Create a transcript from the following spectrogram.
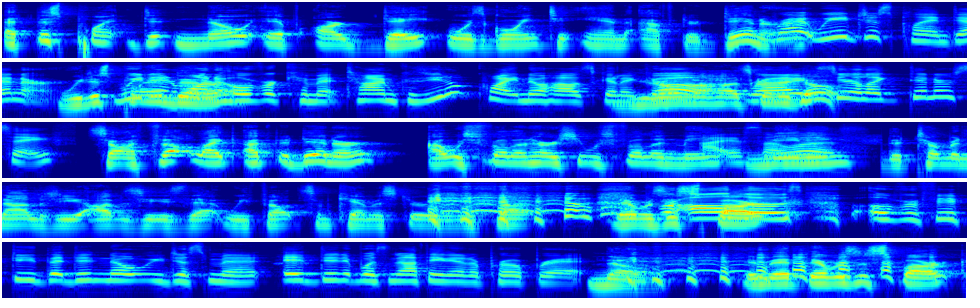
at this point, didn't know if our date was going to end after dinner. Right, we just planned dinner. We just we didn't want to overcommit time because you don't quite know how it's going to go. don't know how it's right? go. So you're like dinner safe. So I felt like after dinner, I was feeling her, she was feeling me. I meaning was. the terminology obviously is that we felt some chemistry and we felt there was For a all spark. those over fifty that didn't know what we just meant, it did. It was nothing inappropriate. No, it meant there was a spark.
